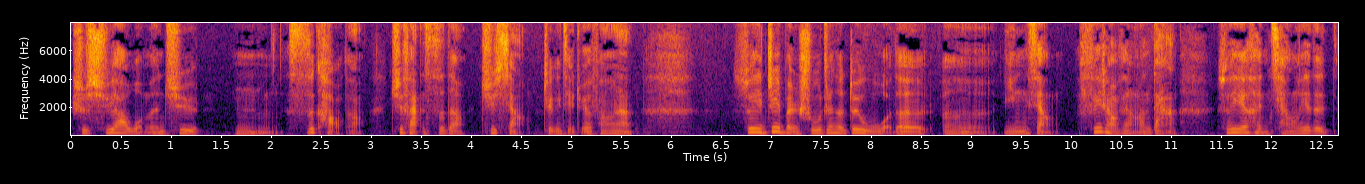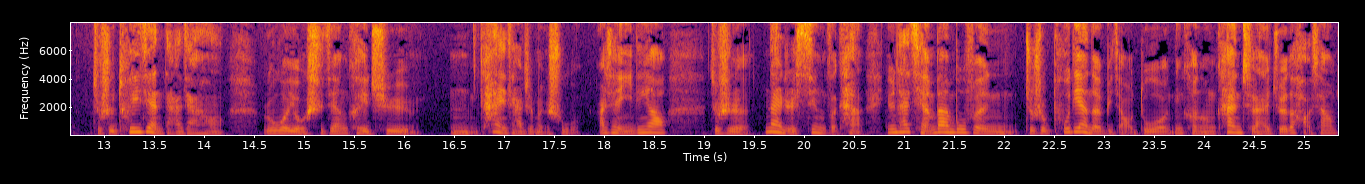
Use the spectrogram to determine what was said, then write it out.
是需要我们去嗯思考的、去反思的、去想这个解决方案。所以这本书真的对我的嗯影响非常非常大，所以也很强烈的就是推荐大家哈，如果有时间可以去嗯看一下这本书，而且一定要。就是耐着性子看，因为它前半部分就是铺垫的比较多，你可能看起来觉得好像，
